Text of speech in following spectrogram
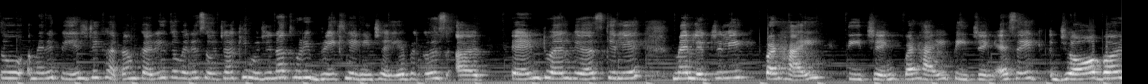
तो मैंने पीएचडी खत्म करी तो मैंने सोचा कि मुझे ना थोड़ी ब्रेक लेनी चाहिए बिकॉज़ टेन, ट्वेल्व ईयर्स के लिए मैं लिटरली पढ़ाई टीचिंग पढ़ाई टीचिंग ऐसे एक जॉब और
